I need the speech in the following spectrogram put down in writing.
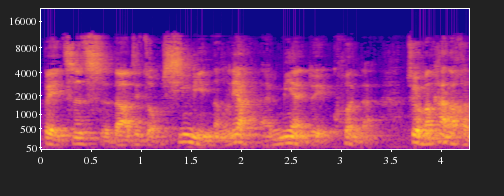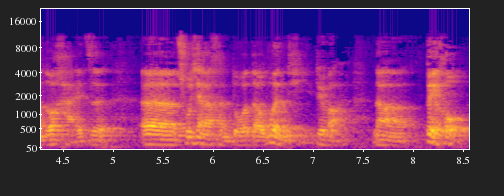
被支持的这种心理能量来面对困难。所以我们看到很多孩子，呃，出现了很多的问题，对吧？那背后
